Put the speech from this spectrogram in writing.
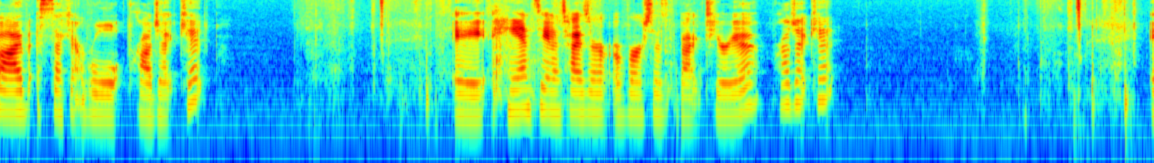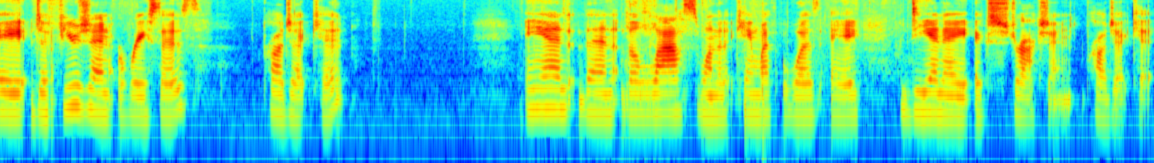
five second rule project kit, a hand sanitizer versus bacteria project kit, a diffusion races project kit. And then the last one that it came with was a DNA extraction project kit.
